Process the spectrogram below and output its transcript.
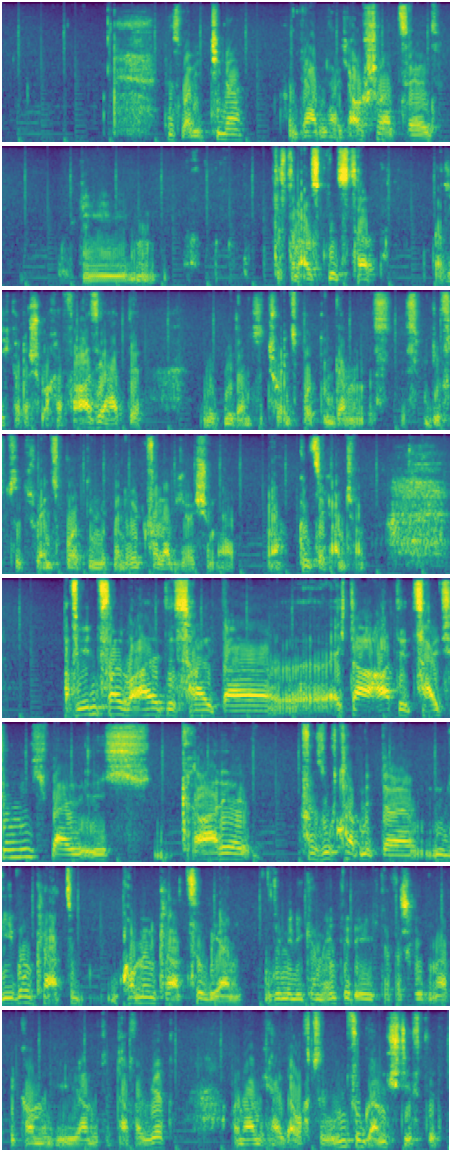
Das war die Tina, von der habe ich auch schon erzählt, die das dann ausgenutzt habe, dass ich gerade eine schwache Phase hatte mit mir dann zu Transporting gegangen. Das, das Video zu Transporting mit meinem Rückfall habe ich euch schon mal, ja, könnt ihr euch anschauen. Auf jeden Fall war halt das halt da echt eine harte Zeit für mich, weil ich gerade versucht habe, mit der Umgebung klarzukommen, klar zu werden. Die Medikamente, die ich da verschrieben habe, bekommen, die haben mich total verwirrt und haben mich halt auch zu Unfug angestiftet.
